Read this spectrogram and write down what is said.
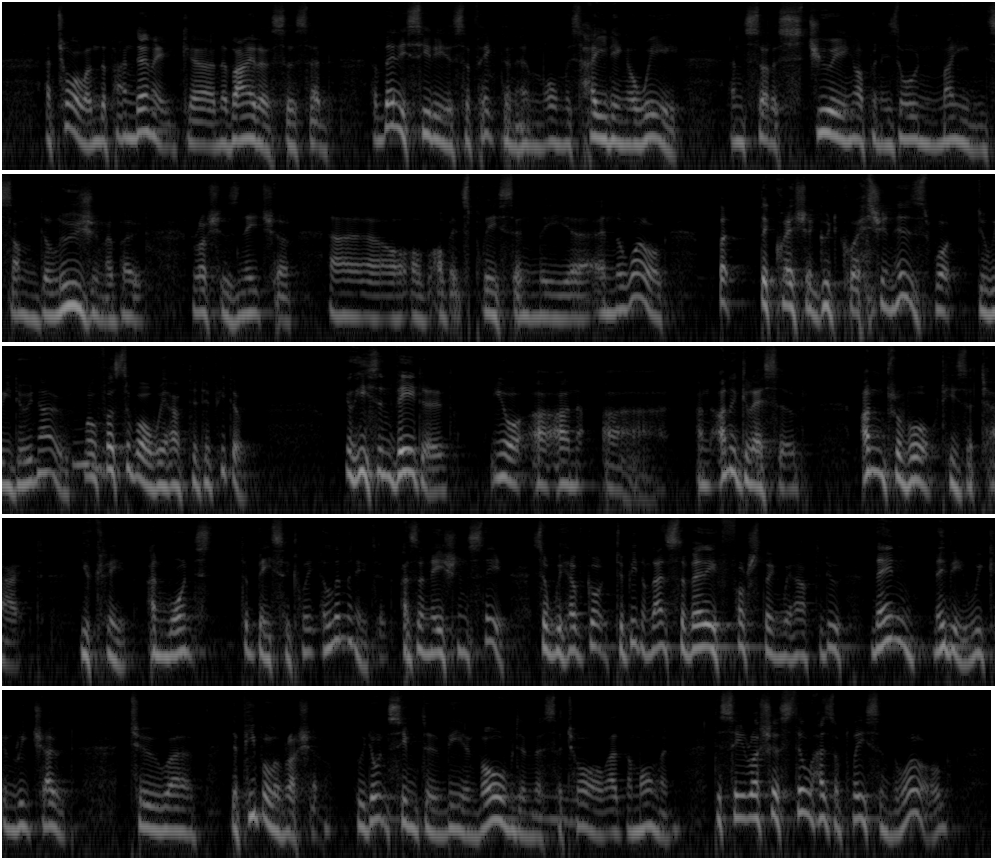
at all. And the pandemic, uh, the virus, has had a very serious effect on him, almost hiding away and sort of stewing up in his own mind some delusion about Russia's nature uh, of, of its place in the, uh, in the world. But the question, good question is what do we do now? Mm. Well, first of all, we have to defeat him. You know, he's invaded, you know, an, uh, an unaggressive, unprovoked, he's attacked Ukraine and wants to basically eliminate it as a nation state. So we have got to beat them. That's the very first thing we have to do. Then maybe we can reach out to uh, the people of Russia, who don't seem to be involved in this at all at the moment, to say Russia still has a place in the world,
